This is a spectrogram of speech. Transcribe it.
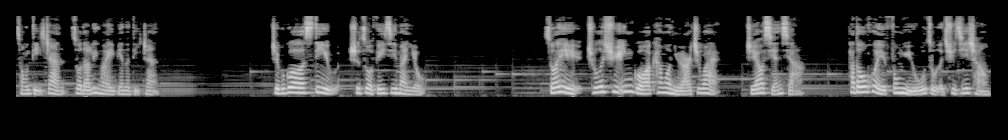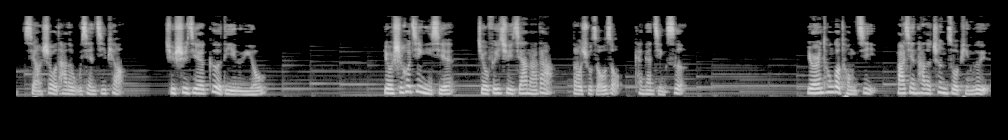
从底站坐到另外一边的底站。只不过 Steve 是坐飞机漫游。所以，除了去英国看望女儿之外，只要闲暇，他都会风雨无阻地去机场享受他的无限机票，去世界各地旅游。有时候近一些，就飞去加拿大到处走走，看看景色。有人通过统计发现，他的乘坐频率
